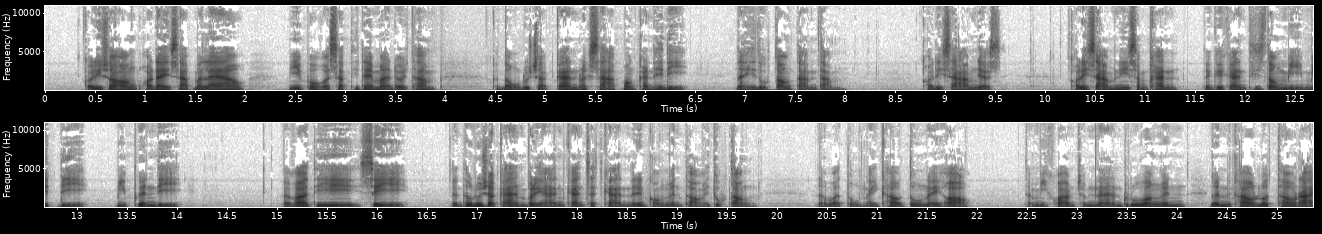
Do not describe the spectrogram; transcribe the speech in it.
1 ข้อที่ 2 พอได้ทรัพย์มาแล้ว มีโภคทรัพย์ที่ได้มาโดยธรรม ก็ต้องรู้จักการรักษาป้องกันให้ดีนะให้ถูกต้องตามธรรมข้อที่3อย่าข้อที่3อันนี้สำคัญนั่นคือการที่ต้องมีมิตรดี มีเพื่อนดี แล้วก็ที่4เราต้องรู้จักการบริหารการจัดการในเรื่องของเงินทองให้ถูกต้องนะว่าตรงไหนเข้าตรงไหนออกแต่มีความชำนาญรู้ว่าเงินเงินเข้าลดเท่าไหร่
